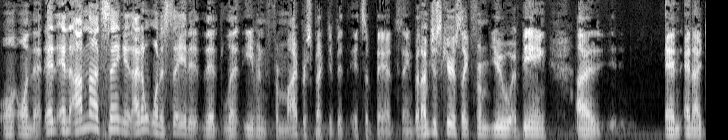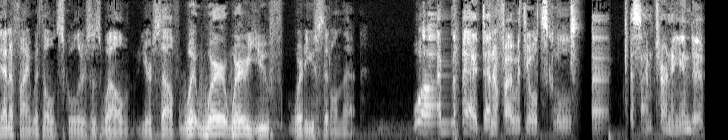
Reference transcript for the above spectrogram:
On, on that, and and I'm not saying it. I don't want to say it that let even from my perspective, it, it's a bad thing. But I'm just curious, like from you being, uh, and and identifying with old schoolers as well yourself. What where where you where do you sit on that? Well, I, mean, I identify with the old school. I guess I'm turning into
